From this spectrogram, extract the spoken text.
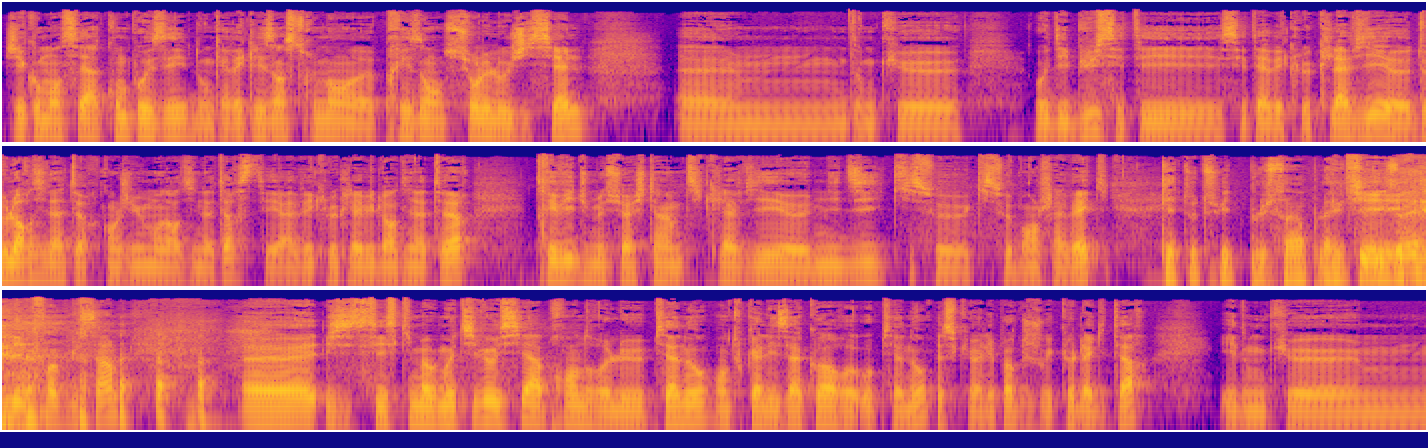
j'ai commencé à composer donc avec les instruments présents sur le logiciel. donc au début, c'était c'était avec le clavier de l'ordinateur. Quand j'ai eu mon ordinateur, c'était avec le clavier de l'ordinateur. Très vite, je me suis acheté un petit clavier euh, MIDI qui se qui se branche avec, qui est tout de suite plus simple à utiliser, qui est mille fois plus simple. euh, c'est ce qui m'a motivé aussi à apprendre le piano, en tout cas les accords au piano, parce qu'à l'époque je jouais que de la guitare, et donc euh,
